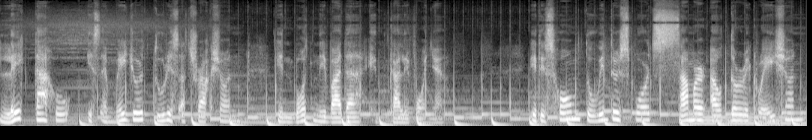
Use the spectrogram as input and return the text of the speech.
Lake Tahoe is a major tourist attraction in both Nevada and California. It is home to winter sports, summer outdoor recreation,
